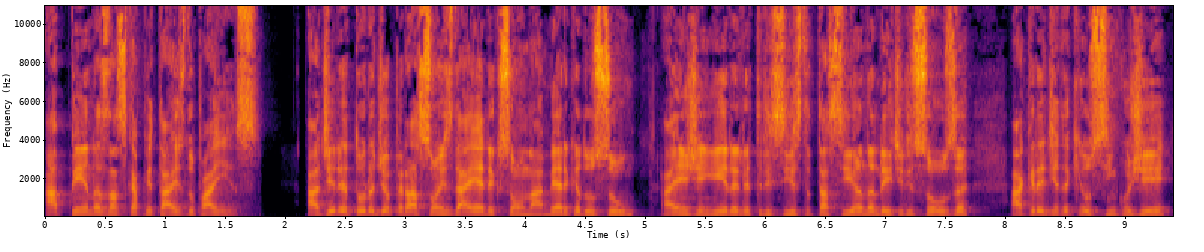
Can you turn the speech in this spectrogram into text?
apenas nas capitais do país. A diretora de operações da Ericsson na América do Sul, a engenheira eletricista Tassiana Leite de Souza, acredita que o 5G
